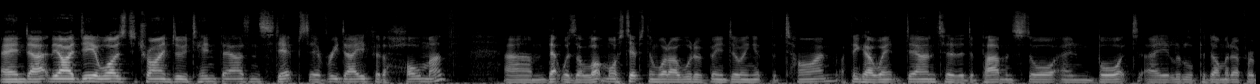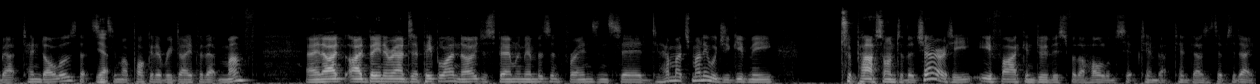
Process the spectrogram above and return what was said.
And uh, the idea was to try and do 10,000 steps every day for the whole month. Um, that was a lot more steps than what I would have been doing at the time. I think I went down to the department store and bought a little pedometer for about $10 that sits Yep. in my pocket every day for that month. And I'd, I'd been around to people I know, just family members and friends, and said, How much money would you give me to pass on to the charity if I can do this for the whole of September, 10,000 steps a day.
